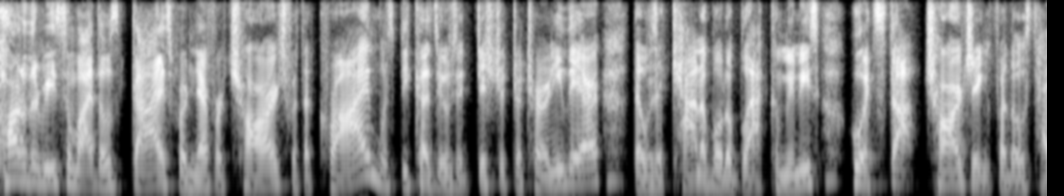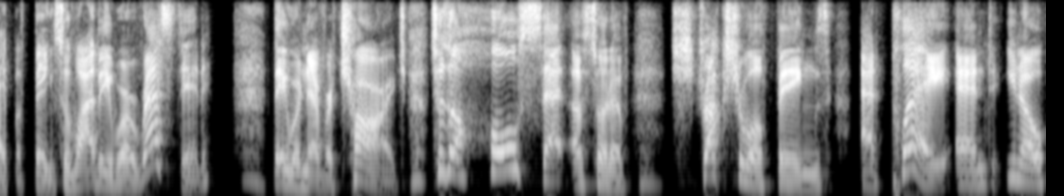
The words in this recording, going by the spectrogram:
part of the reason why those guys were never charged with a crime was because there was a district attorney there that was accountable to black communities who had stopped charging for those type of things. So, while they were arrested, they were never charged. So, there's a whole set of sort of structural things at play. And, you know,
